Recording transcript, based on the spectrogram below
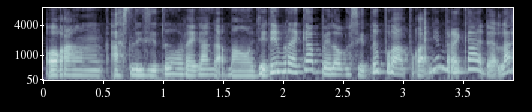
orang asli situ mereka nggak mau. Jadi mereka belok ke situ pura-puranya mereka adalah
